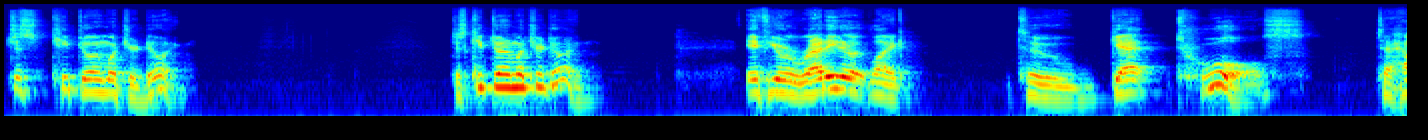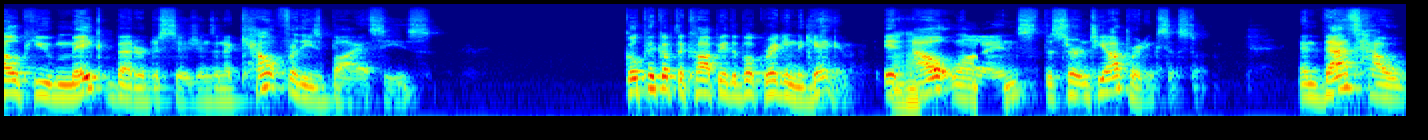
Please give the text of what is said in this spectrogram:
just keep doing what you're doing. Just keep doing what you're doing. If you're ready to like to get tools to help you make better decisions and account for these biases, go pick up the copy of the book Rigging the Game. It mm-hmm. outlines the certainty operating system. And that's how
